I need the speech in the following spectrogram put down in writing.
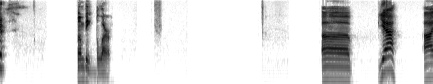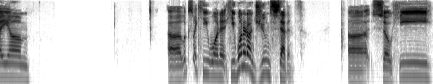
one big blur. Uh, yeah, I um. Uh, looks like he won it. He won it on June seventh. Uh, so he.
